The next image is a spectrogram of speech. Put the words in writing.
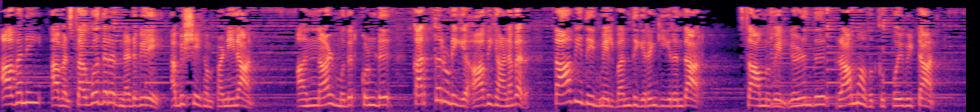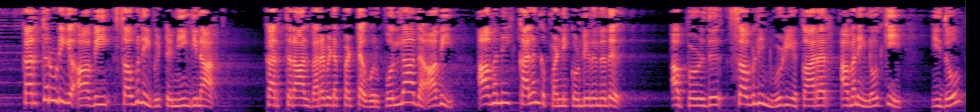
அவனை அவன் சகோதரர் நடுவிலே அபிஷேகம் பண்ணினான். அந்நாள் முதற்கொண்டு கர்த்தருடைய ஆவியானவர் தாவீதின் மேல் வந்து இறங்கியிருந்தார். சாமுவேல் எழுந்து ராமாவுக்கு போய்விட்டான். கர்த்தருடைய ஆவி சவுலை விட்டு நீங்கினார். கர்த்தரால் வரவிடப்பட்ட ஒரு பொல்லாத ஆவி அவனை கலங்க பண்ணிக் கொண்டிருந்தது அப்பொழுது சவுலின் ஊழியக்காரர் அவனை நோக்கி இதோ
